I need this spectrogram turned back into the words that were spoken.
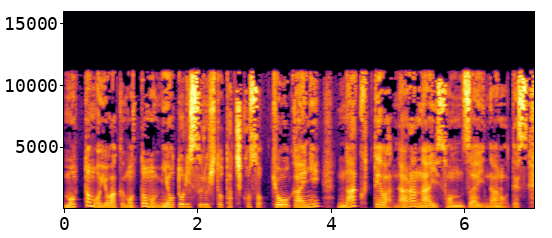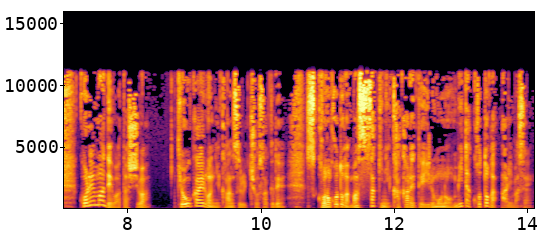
最も弱く、最も見劣りする人たちこそ、教会になくてはならない存在なのです。これまで私は教会論に関する著作で、このことが真っ先に書かれているものを見たことがありません。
